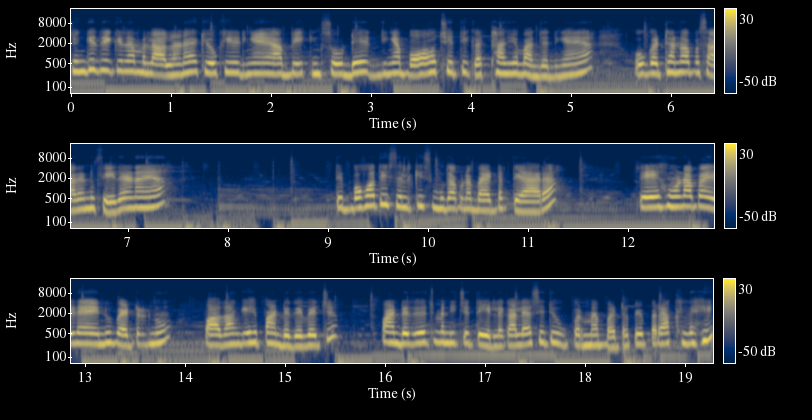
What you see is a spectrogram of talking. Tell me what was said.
ਚੰਗੇ ਤਰੀਕੇ ਨਾਲ ਮਿਲਾ ਲੈਣਾ ਹੈ ਕਿਉਂਕਿ ਜਿਹੜੀਆਂ ਆ ਬੇਕਿੰਗ ਸੋਡੇ ਦੀਆਂ ਬਹੁਤ ਛੇਤੀ ਇਕੱਠਾਂ ਜੀਆਂ ਬਣ ਜਾਂਦੀਆਂ ਆ, ਉਹ ਗੱਠਾਂ ਨੂੰ ਆਪਾਂ ਸਾਰਿਆਂ ਨੂੰ ਫੇਰ ਦੇਣਾ ਆ। ਤੇ ਬਹੁਤ ਹੀ ਸਿਲਕੀ ਸਮੂਦ ਆਪਣਾ ਬੈਟਰ ਤਿਆਰ ਆ। ਤੇ ਹੁਣ ਆਪਾਂ ਜਿਹੜਾ ਇਹਨੂੰ ਬੈਟਰ ਨੂੰ ਪਾ ਦਾਂਗੇ ਇਹ ਭਾਂਡੇ ਦੇ ਵਿੱਚ। ਭਾਂਡੇ ਦੇ ਵਿੱਚ ਮੈਂ ਨੀਚੇ ਤੇਲ ਲਗਾ ਲਿਆ ਸੀ ਤੇ ਉੱਪਰ ਮੈਂ ਬਟਰ ਪੇਪਰ ਰੱਖ ਲਈ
